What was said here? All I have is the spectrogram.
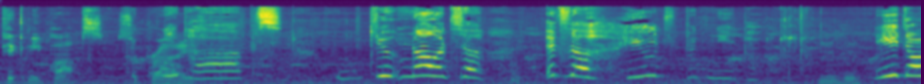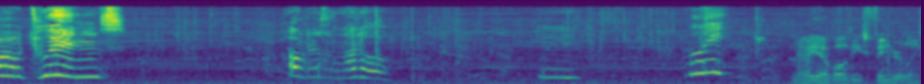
Pikmi Pops. me Surprise. pops. Do you know it's a it's a huge picnic pop. Mm-hmm. These are twins. Oh, there's another. Mm. Now you have all these fingerlings.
